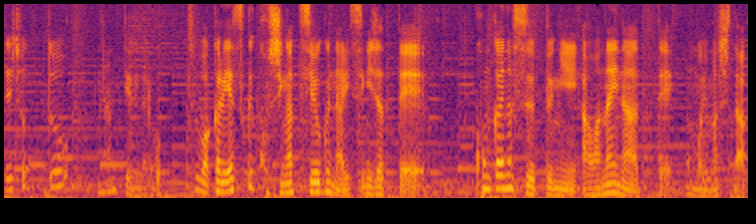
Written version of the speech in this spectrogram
で、ちょっと、何て言うんだろう。ちょっと分かりやすく腰が強くなりすぎちゃって、今回のスープに合わないなって思いました。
